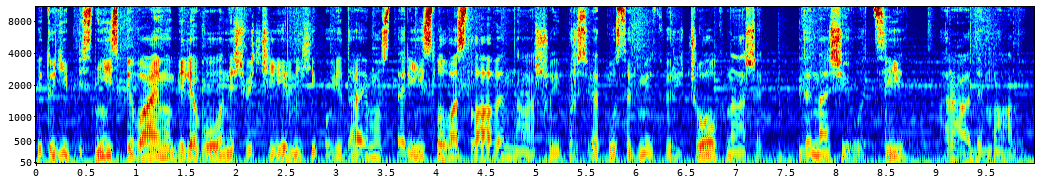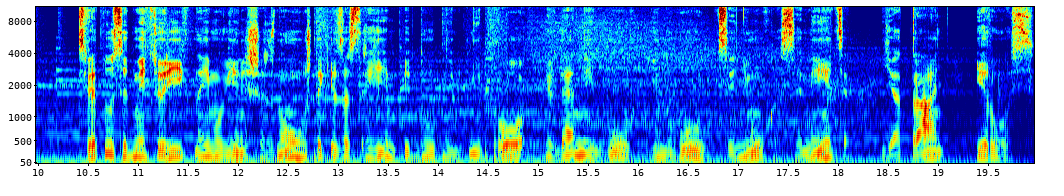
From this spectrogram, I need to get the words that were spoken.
І тоді пісні співаємо біля вогнищ вечірніх і повідаємо старі слова слави нашої про святу седмицю річок наших, де наші отці гради мали. Святу седмицю рік найімовірніше знову ж таки за Сергієм Піддубним Дніпро, Південний Буг, Інгул, Синюха, Синиця, Ятрань і Рось.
